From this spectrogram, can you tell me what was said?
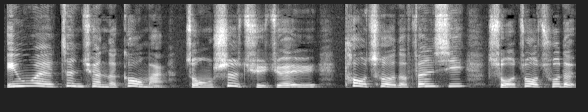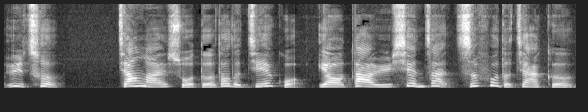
因为证券的购买总是取决于透彻的分析所做出的预测，将来所得到的结果要大于现在支付的价格。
